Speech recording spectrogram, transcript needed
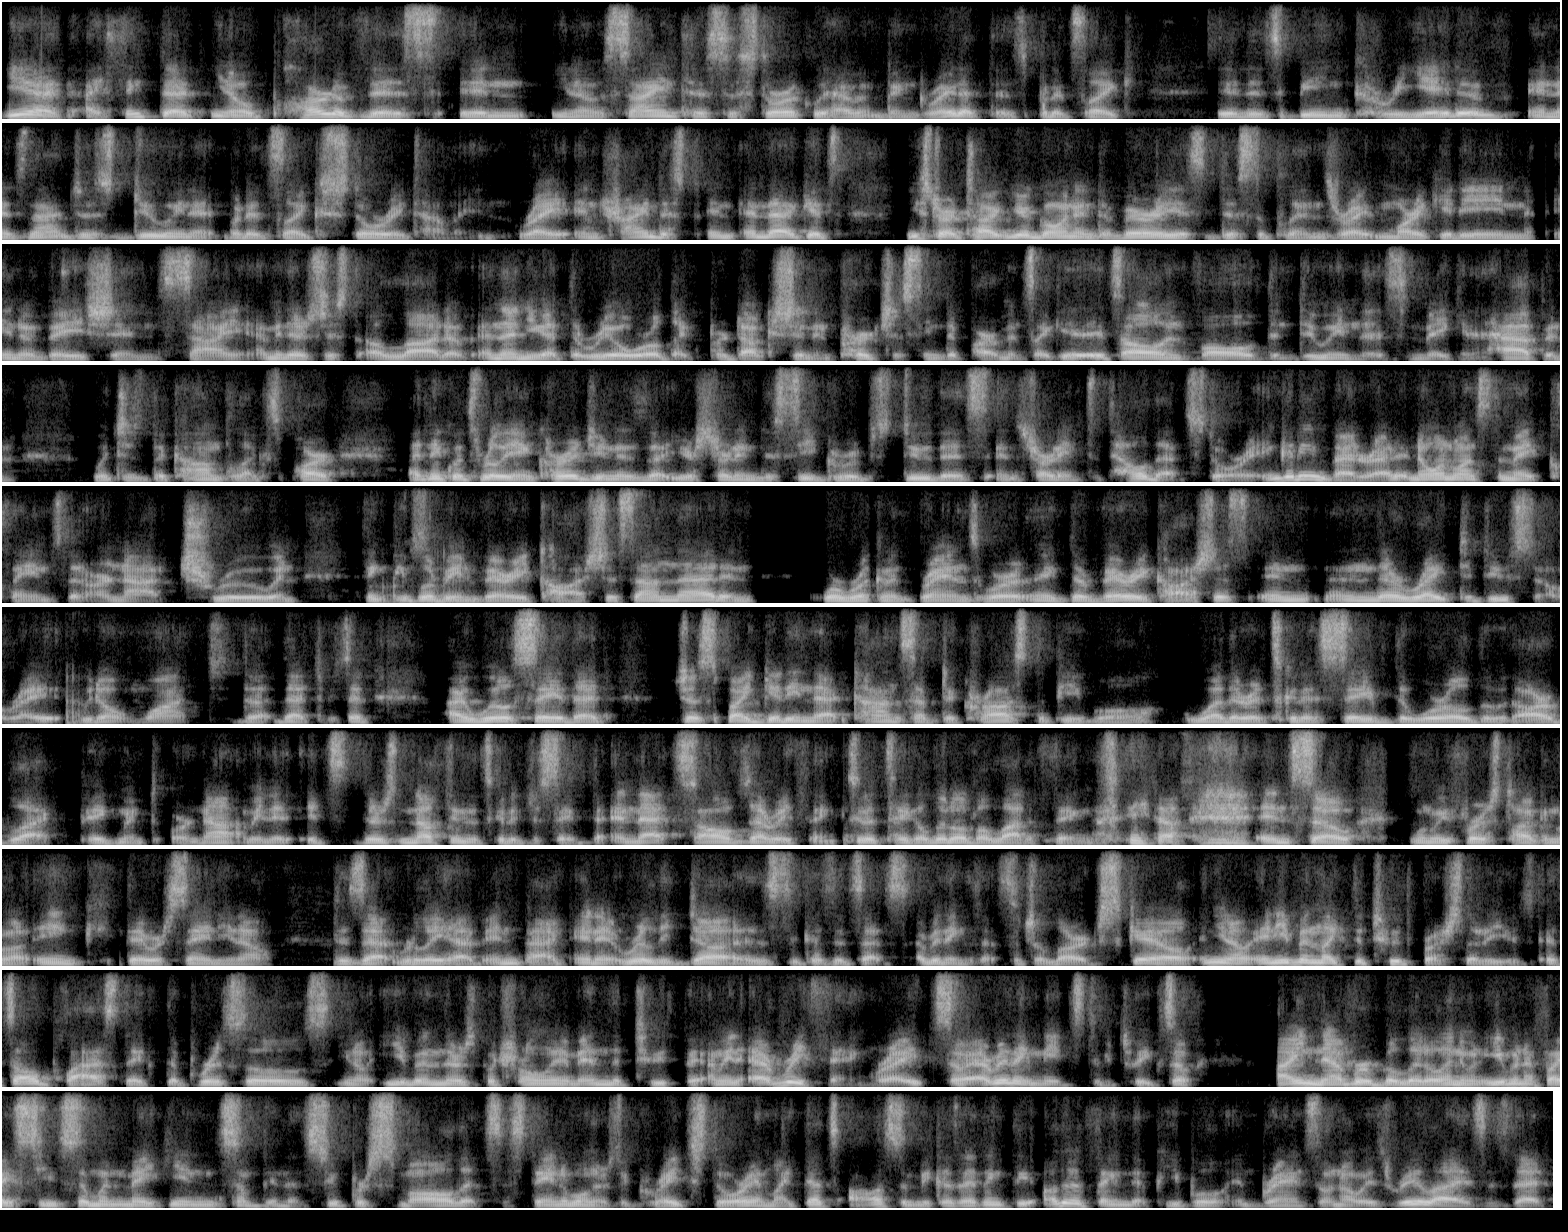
Yeah, I think that, you know, part of this in, you know, scientists historically haven't been great at this, but it's like it is being creative and it's not just doing it, but it's like storytelling, right? And trying to and, and that gets you start talking, you're going into various disciplines, right? Marketing, innovation, science. I mean, there's just a lot of, and then you got the real world, like production and purchasing departments. Like it, it's all involved in doing this and making it happen which is the complex part. I think what's really encouraging is that you're starting to see groups do this and starting to tell that story and getting better at it. No one wants to make claims that are not true. And I think people are being very cautious on that. And we're working with brands where think they're very cautious and, and they're right to do so, right? We don't want the, that to be said. I will say that just by getting that concept across to people, whether it's going to save the world with our black pigment or not. I mean, it, it's there's nothing that's going to just save that, and that solves everything. It's going to take a little of a lot of things, you know. And so when we first talking about ink, they were saying, you know, does that really have impact? And it really does because it's at everything's at such a large scale. And you know, and even like the toothbrush that I use, it's all plastic. The bristles, you know, even there's petroleum in the toothpaste. I mean, everything, right? So everything needs to be tweaked. So I never belittle anyone, even if I see someone making something that's super small, that's sustainable, and there's a great story. I'm like, that's awesome. Because I think the other thing that people in brands don't always realize is that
